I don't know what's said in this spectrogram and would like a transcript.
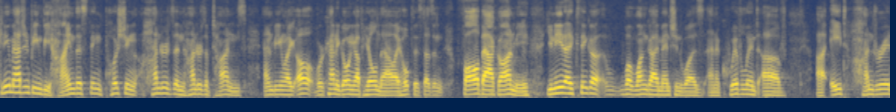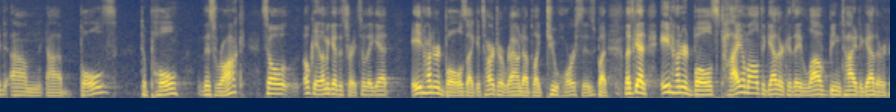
can you imagine being behind this thing, pushing hundreds and hundreds of tons, and being like, oh, we're kind of going uphill now. I hope this doesn't fall back on me. You need, I think, uh, what one guy mentioned was an equivalent of uh, 800 um, uh, bulls to pull this rock. So, okay, let me get this straight. So they get 800 bulls, like it's hard to round up like two horses, but let's get 800 bulls, tie them all together because they love being tied together,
